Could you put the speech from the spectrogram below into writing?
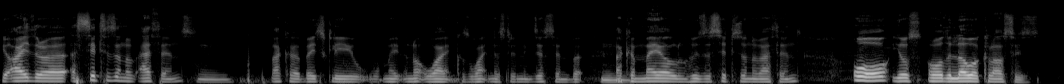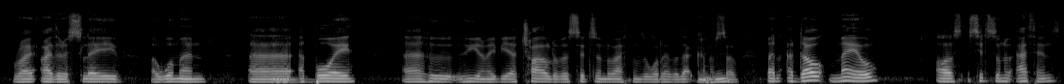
you're either a, a citizen of Athens Mm. like a basically w- maybe not white because whiteness didn't exist then but Mm. like a male who's a citizen of Athens or you're s- or the lower classes right either a slave a woman uh, Mm. a boy uh, who, who you know maybe a child of a citizen of Athens or whatever that kind Mhm. of stuff but an adult male or s- citizen of Athens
